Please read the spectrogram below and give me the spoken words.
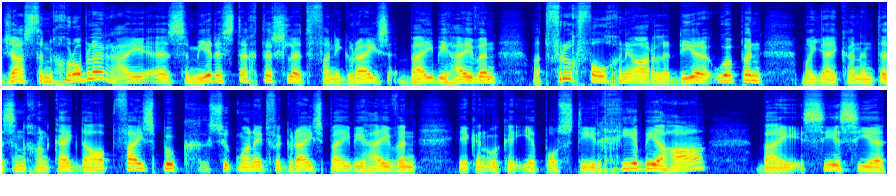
Justin Grobler, hy is 'n mede-stigterslid van die Grace Baby Haven wat vroeg volgende jaar hulle deure open, maar jy kan intussen gaan kyk daar op Facebook, soek maar net vir Grace Baby Haven. Jy kan ook 'n e-pos stuur GBH by cc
